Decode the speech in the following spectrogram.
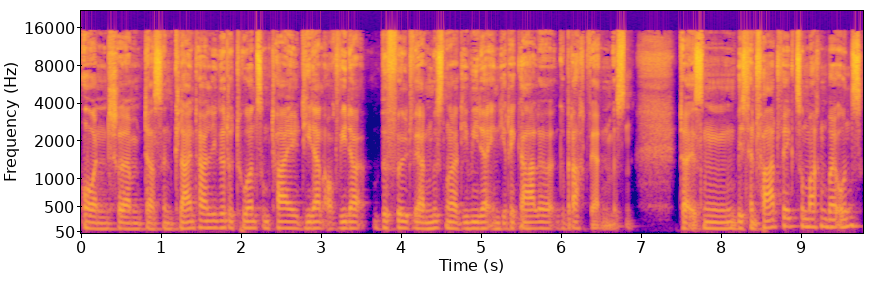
Und ähm, das sind kleinteilige Retouren zum Teil, die dann auch wieder befüllt werden müssen oder die wieder in die Regale gebracht werden müssen. Da ist ein bisschen Fahrtweg zu machen bei uns.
